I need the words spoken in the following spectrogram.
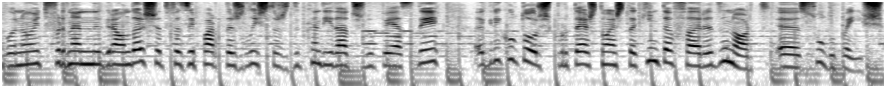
Boa noite. Fernando Negrão deixa de fazer parte das listas de candidatos do PSD. Agricultores protestam esta quinta-feira de norte a sul do país.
